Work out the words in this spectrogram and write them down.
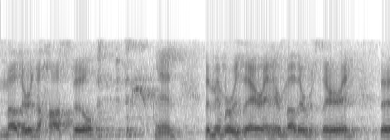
mother in the hospital, and the member was there and her mother was there, and the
